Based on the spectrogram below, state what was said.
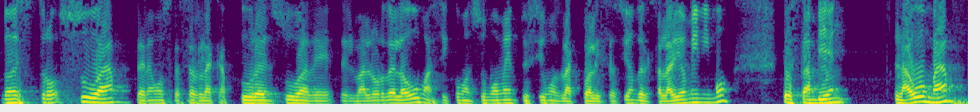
nuestro SUA, tenemos que hacer la captura en SUA del valor de la UMA, así como en su momento hicimos la actualización del salario mínimo, pues también la UMA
